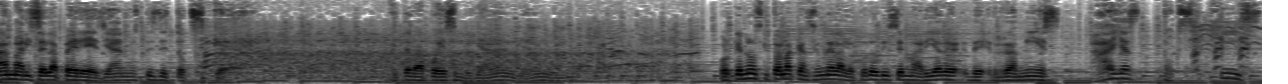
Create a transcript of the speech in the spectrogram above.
Ya, Marisela Pérez, ya no estés de tóxica. Ahí te va, pues, hombre, ya, ya. ¿Por qué no nos quitó la canción de la locura? Dice María de, Ramírez. Ay, ya, toxiquis.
